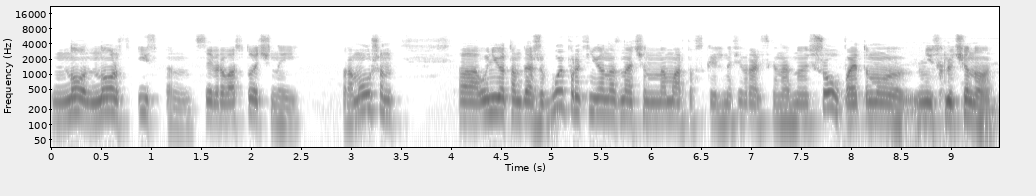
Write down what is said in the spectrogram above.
но Northeastern, северо-восточный промоушен. Uh, у нее там даже бой против нее назначен на мартовской или на февральской на одной из шоу, поэтому не исключено.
